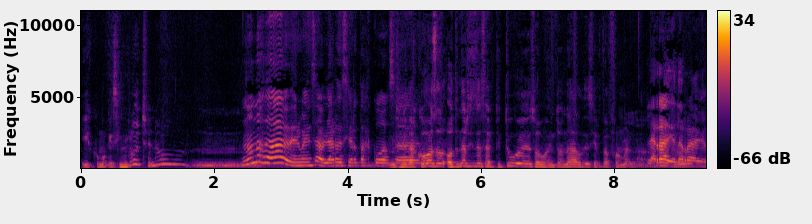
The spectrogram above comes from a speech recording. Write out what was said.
Y es como que sin roche, ¿no? Mm, No nos da vergüenza hablar de ciertas cosas. Ciertas cosas, o tener ciertas actitudes, o entonar de cierta forma la... La radio, la radio.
